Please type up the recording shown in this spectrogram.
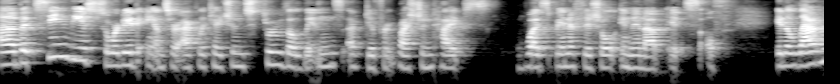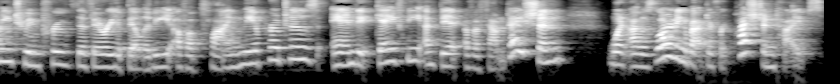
uh, but seeing the assorted answer applications through the lens of different question types was beneficial in and of itself. It allowed me to improve the variability of applying the approaches, and it gave me a bit of a foundation when I was learning about different question types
